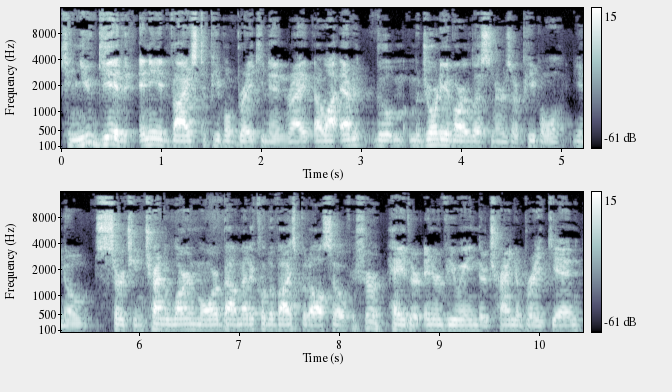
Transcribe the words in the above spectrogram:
can you give any advice to people breaking in? Right, a lot. Every, the majority of our listeners are people you know searching, trying to learn more about medical device, but also For sure. hey, they're interviewing, they're trying to break in.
